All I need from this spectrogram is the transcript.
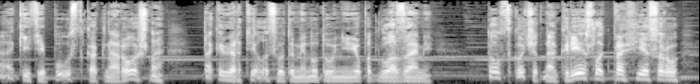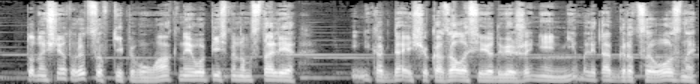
А Кити пуст, как нарочно, так и вертелась в эту минуту у нее под глазами. То вскочит на кресло к профессору, то начнет рыться в кипе бумаг на его письменном столе, и никогда еще, казалось, ее движения не были так грациозны,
